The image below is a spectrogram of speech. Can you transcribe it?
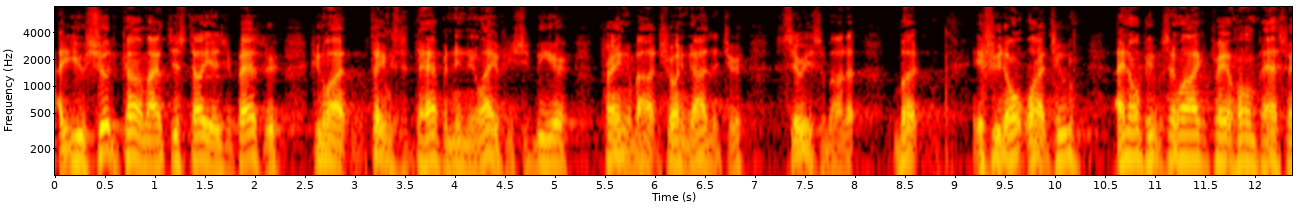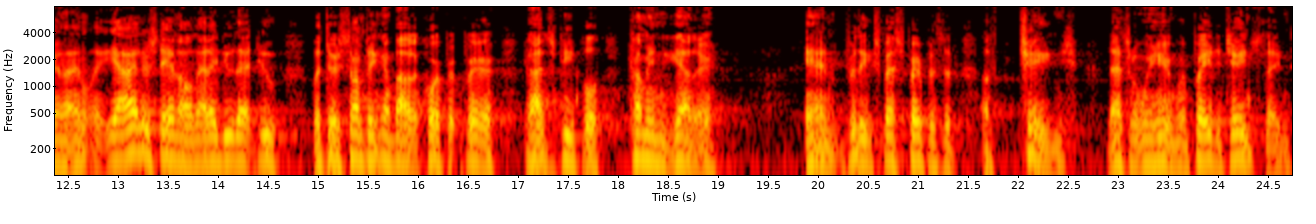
I, you should come. I'll just tell you as your pastor, you want things to happen in your life, you should be here praying about it, showing God that you're serious about it. But if you don't want to, I know people say, "Well, I can pray at home, Pastor." And I, yeah, I understand all that. I do that too. But there's something about a corporate prayer, God's people coming together and for the express purpose of, of change. That's what we're here. We're praying to change things.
